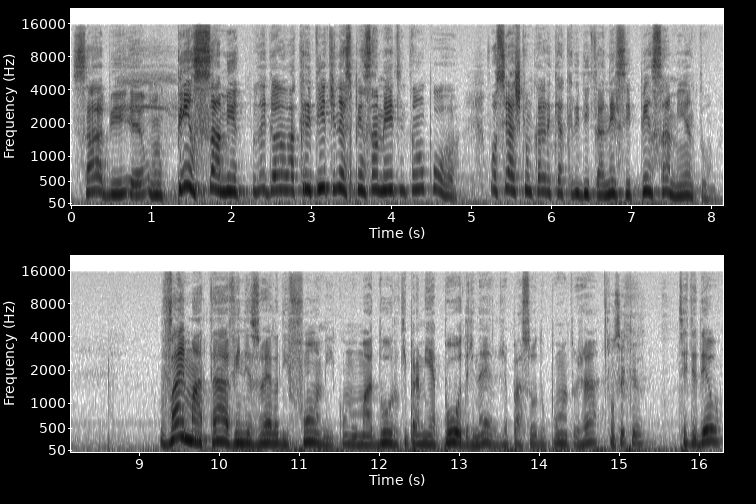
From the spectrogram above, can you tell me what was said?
sabe, é um pensamento. Legal, acredite nesse pensamento então, porra. Você acha que um cara que acredita nesse pensamento vai matar a Venezuela de fome, como Maduro, que para mim é podre, né? Já passou do ponto já. Com certeza. Você entendeu?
